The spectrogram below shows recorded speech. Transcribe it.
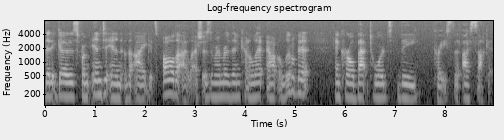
that it goes from end to end of the eye. It gets all the eyelashes. Remember, then kind of let out a little bit and curl back towards the crease, the eye socket.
